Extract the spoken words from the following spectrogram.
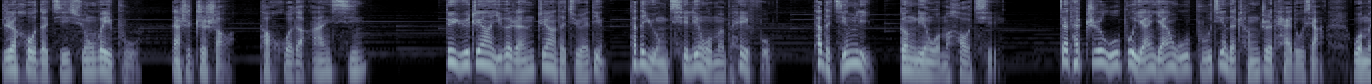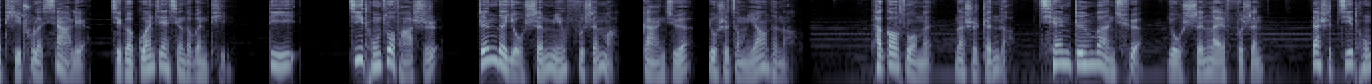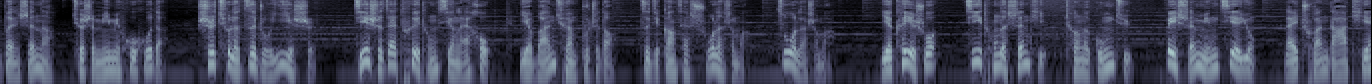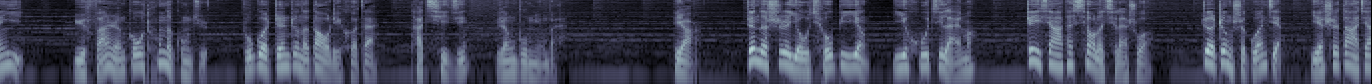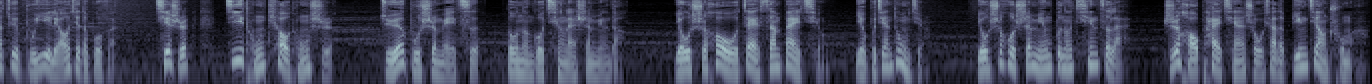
日后的吉凶未卜，但是至少他活得安心。对于这样一个人，这样的决定，他的勇气令我们佩服，他的经历更令我们好奇。在他知无不言、言无不尽的诚挚态度下，我们提出了下列几个关键性的问题：第一，鸡同做法时真的有神明附身吗？感觉又是怎么样的呢？他告诉我们那是真的，千真万确有神来附身。但是鸡童本身呢，却是迷迷糊糊的，失去了自主意识，即使在退童醒来后，也完全不知道自己刚才说了什么，做了什么。也可以说，鸡童的身体成了工具，被神明借用来传达天意，与凡人沟通的工具。不过，真正的道理何在？他迄今仍不明白。第二，真的是有求必应，一呼即来吗？这下他笑了起来，说：“这正是关键，也是大家最不易了解的部分。”其实，鸡童跳童时，绝不是每次都能够请来神明的。有时候再三拜请，也不见动静；有时候神明不能亲自来，只好派遣手下的兵将出马。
